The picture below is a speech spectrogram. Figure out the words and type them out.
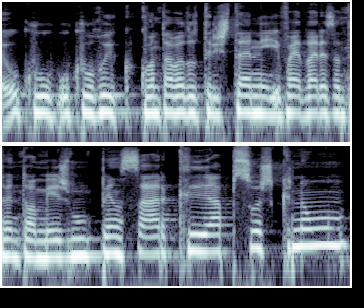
eh, o, que, o- que o Rui contava do Tristani vai dar exatamente ao mesmo, pensar que há pessoas que não.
